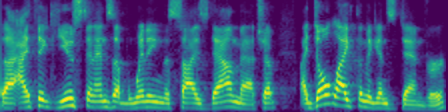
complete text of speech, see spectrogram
I I think Houston ends up winning the size down matchup. I don't like them against Denver.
